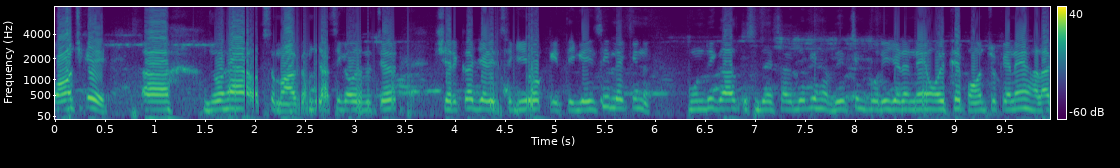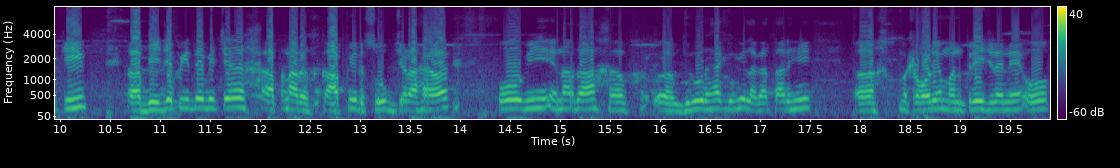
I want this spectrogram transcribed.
ਪਹੁੰਚ ਕੇ ਜੋ ਹੈ ਸਮਾਗਮ ਜਿਹੜਾ ਸੀਗਾ ਉਸ ਵਿੱਚ ਸ਼ਿਰਕਤ ਜਿਹੜੀ ਸੀਗੀ ਉਹ ਕੀਤੀ ਗਈ ਸੀ। ਲੇਕਿਨ ਹੁਣ ਦੀ ਗੱਲ ਤੁਸੀਂ ਦੇਖ ਸਕਦੇ ਹੋ ਕਿ ਹਰਦੀਪ ਸਿੰਘ ਪੁਰੀ ਜਿਹੜੇ ਨੇ ਉਹ ਇੱਥੇ ਪਹੁੰਚ ਚੁੱਕੇ ਨੇ। ਹਾਲਾਂਕਿ ਬੀਜੇਪੀ ਦੇ ਵਿੱਚ ਆਪਣਾ ਕਾਫੀ ਰਸੂਖ ਜਿਹੜਾ ਹੈ, ਉਹ ਵੀ ਇਹਨਾਂ ਦਾ ਜ਼ਰੂਰ ਹੈ ਕਿਉਂਕਿ ਲਗਾਤਾਰ ਹੀ ਪੈਟਰੋਲੀਅਮ ਮੰਤਰੀ ਜਿਹੜੇ ਨੇ ਉਹ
